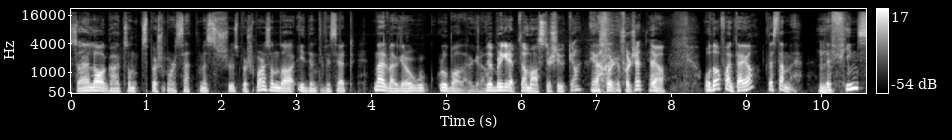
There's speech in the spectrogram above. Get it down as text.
Så jeg laga et sånt spørsmålsett med sju spørsmål, som da identifiserte nærvelgere og globalvelgere. Du ble grepet av mastersjuka. Ja. fortsett. fortsett. Ja. Og da fant jeg ja, det stemmer. Mm. Det fins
